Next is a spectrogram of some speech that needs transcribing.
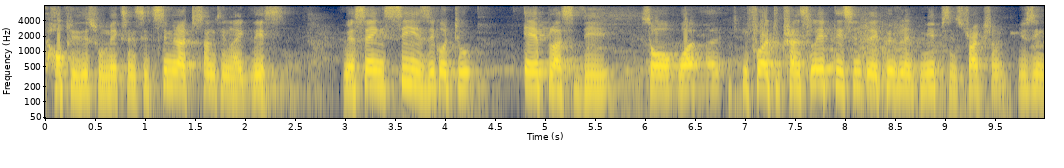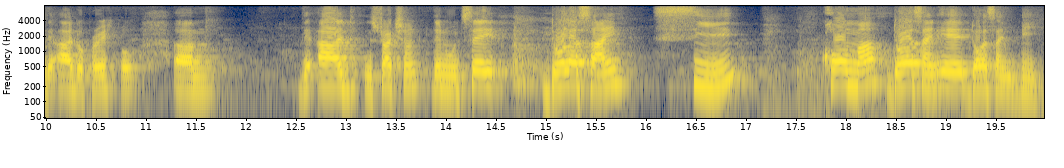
hopefully this will make sense. It's similar to something like this. We are saying C is equal to A plus B. So what, uh, if we were to translate this into equivalent MIPS instruction using the add operator, um, the add instruction, then we would say dollar sign C, comma, dollar sign A, dollar sign B,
